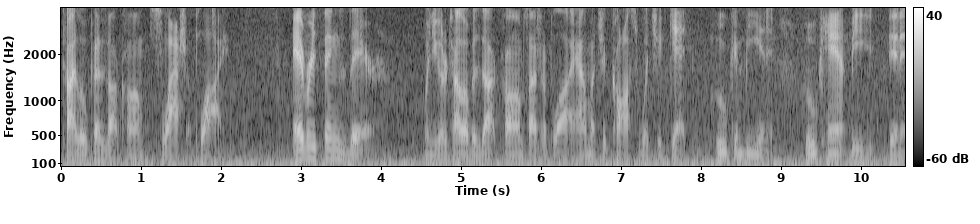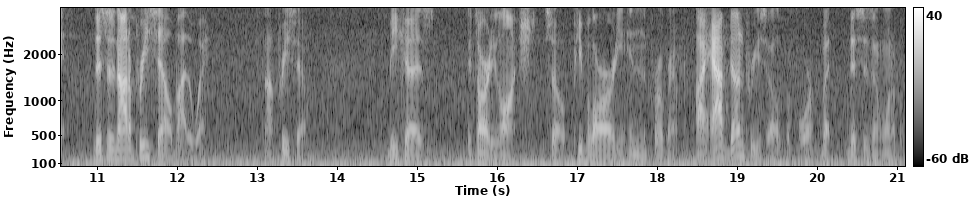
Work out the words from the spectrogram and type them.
tailopez.com slash apply everything's there when you go to tailopez.com slash apply how much it costs what you get who can be in it who can't be in it this is not a pre-sale by the way it's not a pre-sale because it's already launched so people are already in the program i have done pre-sales before but this isn't one of them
